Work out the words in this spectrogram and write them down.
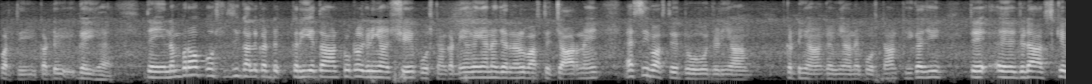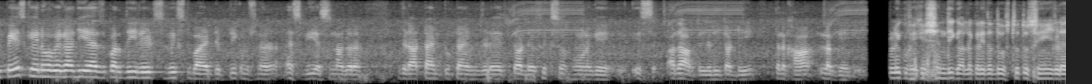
ਭਰਤੀ ਕੱਢੀ ਗਈ ਹੈ। ਅਤੇ ਨੰਬਰ ਆਫ ਪੋਸਟ ਦੀ ਗੱਲ ਕੱਢ ਕਰੀਏ ਤਾਂ ਟੋਟਲ ਜਿਹੜੀਆਂ ਛੇ ਪੋਸਟਾਂ ਕੱਢੀਆਂ ਗਈਆਂ ਨੇ ਜਨਰਲ ਵਾਸਤੇ ਚਾਰ ਨੇ ਐਸਸੀ ਵਾਸਤੇ ਦੋ ਜਿਹੜੀਆਂ ਕੱਢੀਆਂ ਗਈਆਂ ਨੇ ਪੋਸਟਾਂ, ਠੀਕ ਹੈ ਜੀ? ਤੇ ਇਹ ਜਿਹੜਾ ਸਕੇ ਪੇ ਸਕੇਲ ਹੋਵੇਗਾ ਜੀ as per the rates fixed by deputy commissioner SBS Nagar, ਜਿਹੜਾ ਟਾਈਮ ਟੂ ਟਾਈਮ ਜਿਹੜੇ ਤੁਹਾਡੇ ਫਿਕਸ ਹੋਣਗੇ, ਇਸ ਆਧਾਰ ਤੇ ਜਿਹੜੀ ਤੁਹਾਡੀ ਤਨਖਾਹ ਲੱਗੇਗੀ। ਕੁਆਲੀਫਿਕੇਸ਼ਨ ਦੀ ਗੱਲ ਕਰੀਏ ਤਾਂ ਦੋਸਤੋ, ਤੁਸੀਂ ਜਿਹੜਾ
